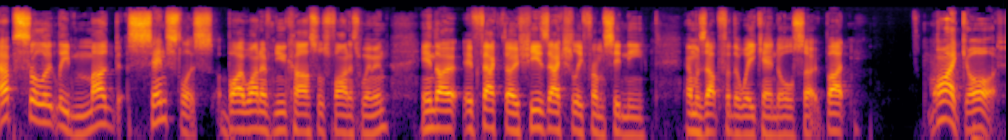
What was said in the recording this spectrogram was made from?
absolutely mugged senseless by one of Newcastle's finest women. In though, in fact, though she is actually from Sydney and was up for the weekend also. But my God,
